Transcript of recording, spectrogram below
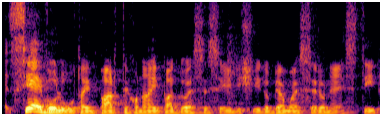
si è evoluta in parte con iPadOS 16, dobbiamo essere onesti.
